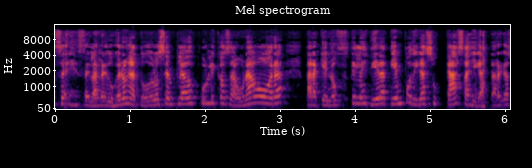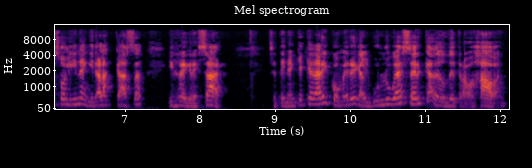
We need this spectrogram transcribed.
se, las redujeron a todos los empleados públicos a una hora para que no les diera tiempo de ir a sus casas y gastar gasolina en ir a las casas y regresar. Se tenían que quedar y comer en algún lugar cerca de donde trabajaban.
